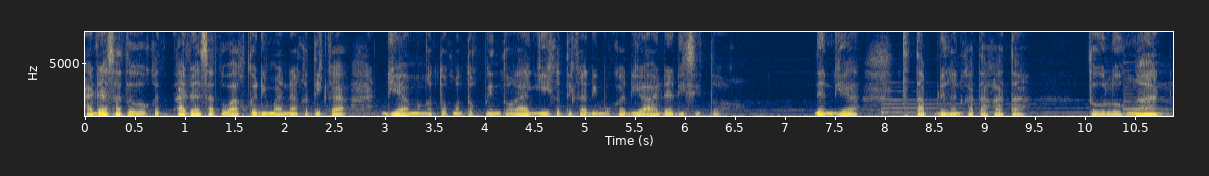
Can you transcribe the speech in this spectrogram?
Ada satu ada satu waktu di mana ketika dia mengetuk-ngetuk pintu lagi ketika dibuka dia ada di situ. Dan dia tetap dengan kata-kata tulungan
